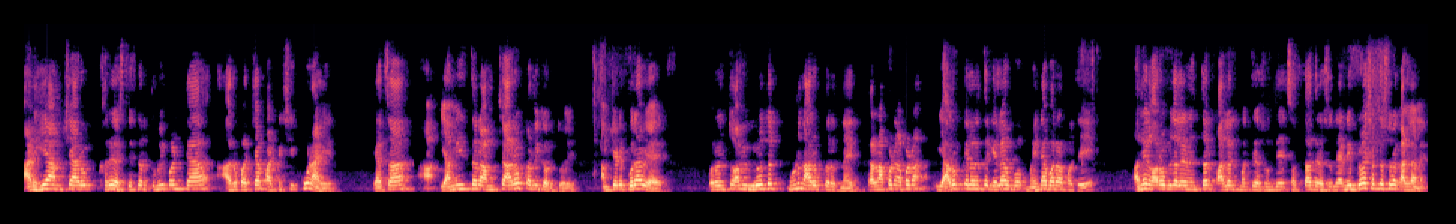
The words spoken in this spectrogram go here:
आणि हे आमचे आरोप खरे असतील तर तुम्ही पण त्या आरोपाच्या पाठीशी कोण आहेत याचा आम्ही तर आमचा आरोप कमी करतोय. आमच्याकडे पुरावे आहेत. परंतु आम्ही विरोधक म्हणून आरोप करत नाहीत. कारण आपण आपण आरोप केल्यानंतर गेल्या व- महिन्याभरामध्ये अनेक आरोप झाल्यानंतर पालकमंत्री असून दे सत्ताधारी असून दे यांनी ब्र शब्द सुद्धा काढला नाही.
